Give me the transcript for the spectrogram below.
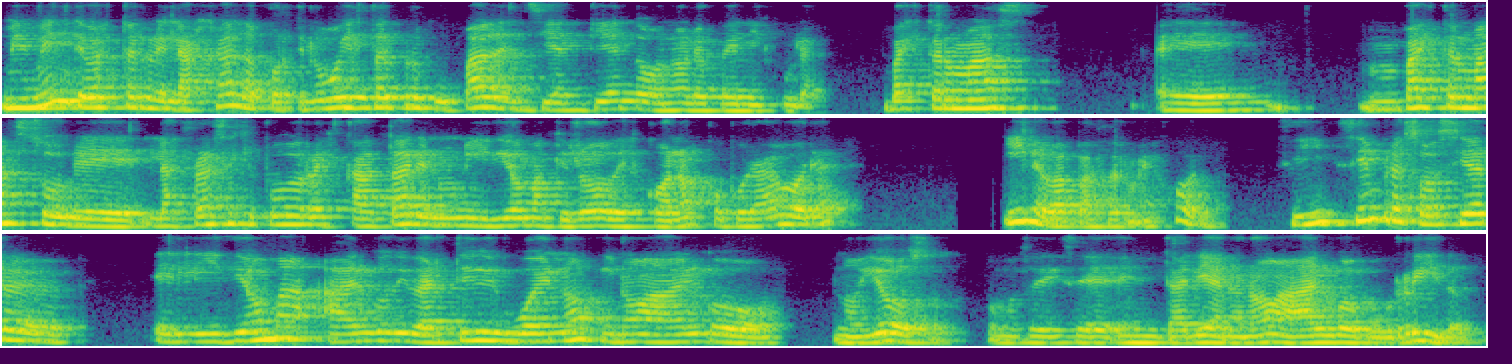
Mi mente va a estar relajada porque no voy a estar preocupada en si entiendo o no la película. Va a estar más, eh, va a estar más sobre las frases que puedo rescatar en un idioma que yo desconozco por ahora y le va a pasar mejor. ¿sí? Siempre asociar el idioma a algo divertido y bueno y no a algo noioso, como se dice en italiano, ¿no? a algo aburrido.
